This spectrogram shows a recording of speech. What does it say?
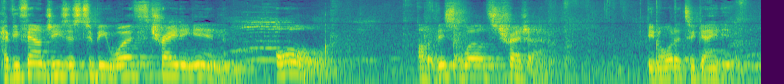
Have you found Jesus to be worth trading in all of this world's treasure in order to gain him?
